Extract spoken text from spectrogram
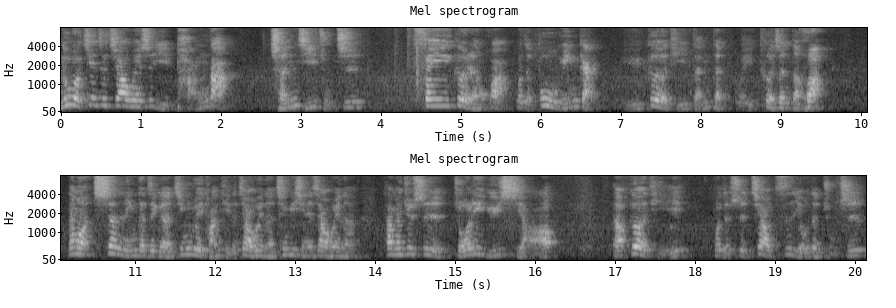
如果建制教会是以庞大、层级组织、非个人化或者不敏感于个体等等为特征的话，那么圣灵的这个精锐团体的教会呢，亲密型的教会呢，他们就是着力于小，然后个体或者是较自由的组织，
